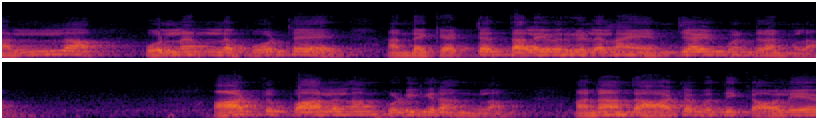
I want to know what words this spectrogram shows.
நல்லா பொல்லனில் போட்டு அந்த கெட்ட தலைவர்கள் எல்லாம் என்ஜாய் பண்ணுறாங்களாம் ஆட்டு பாலெல்லாம் குடிக்கிறாங்களாம். ஆனால் அந்த ஆட்டை பற்றி கவலையே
